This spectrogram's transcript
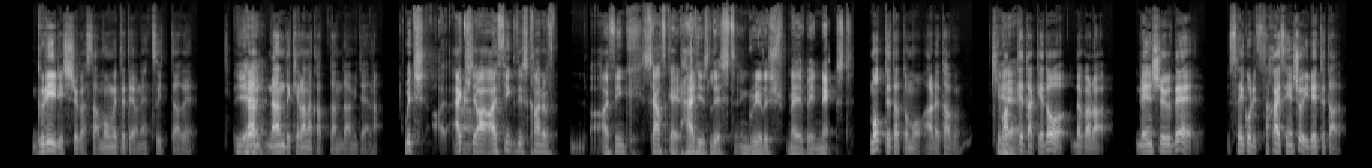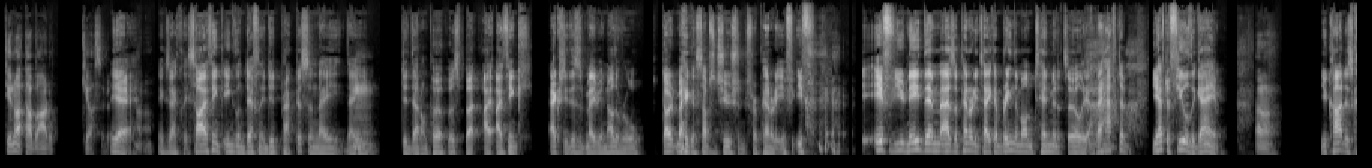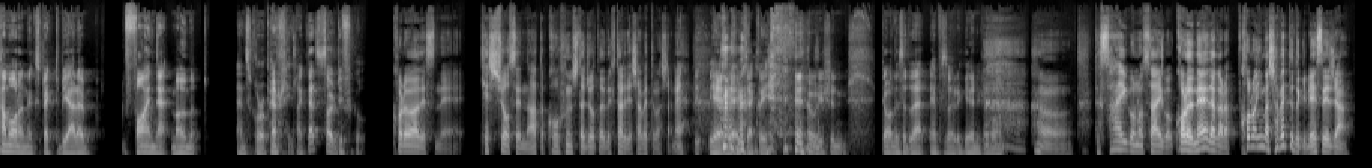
グリーリッシュがさ、揉めてたよね、ツイッターで。な Yeah, んなんで蹴らなかったんだみたいな。 which uh, actually I, I think this kind of I think Southgate had his list, and Grealish may have been next. 持ってたと思う、あれ多分。決まってたけど、だから 練習で成功率高い選手を入れてたっていうのは多分ある気がする。 Yeah, うん exactly. So I think England definitely did practice, and they they うん。 did that on purpose. But I, I think actually this is maybe another rule: don't make a substitution for a penalty. If if if you need them as a penalty taker, bring them on ten minutes earlier. They have to. You have to feel the game. うん。 You can't just come on and expect to be able to find that moment and score a penalty. Like that's so difficult. これはですね、 決勝戦の後興奮した状態で2人で喋ってましたね。Yeah, yeah, exactly. we shouldn't go and listen to that episode again if you want. うんで最後の最後、これね、だから、この今喋ってる時冷静じゃん。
